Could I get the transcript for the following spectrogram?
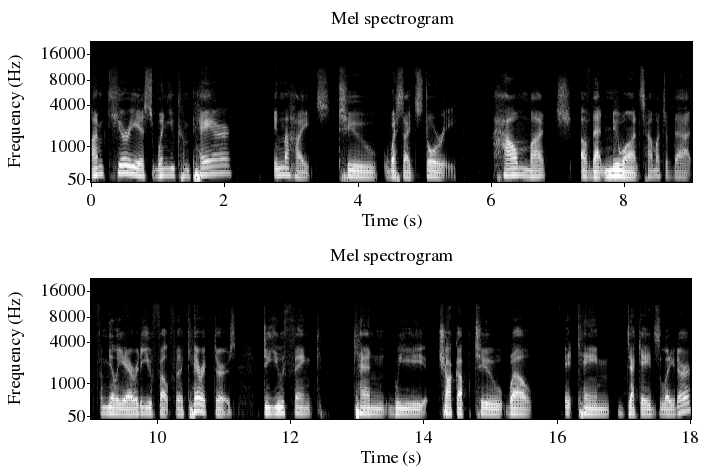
I'm curious when you compare In the Heights to West Side Story, how much of that nuance, how much of that familiarity you felt for the characters do you think can we chalk up to, well, it came decades later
